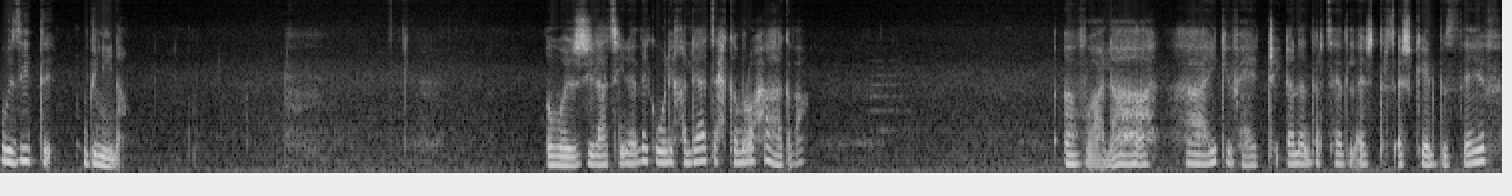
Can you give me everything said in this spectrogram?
وزيد بنينه هو الجيلاتين هذاك هو اللي يخليها تحكم روحها هكذا. فوالا. ها هي كيف تجي أنا درت هاد الأش درت أشكال بزاف.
